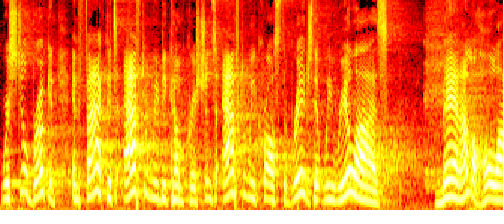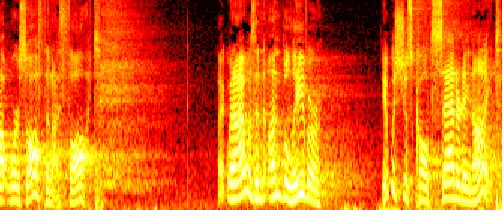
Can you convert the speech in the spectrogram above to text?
We're still broken. In fact, it's after we become Christians, after we cross the bridge, that we realize man, I'm a whole lot worse off than I thought. Like when I was an unbeliever, it was just called Saturday night.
